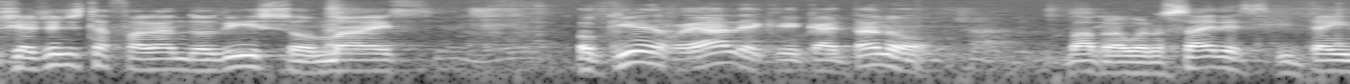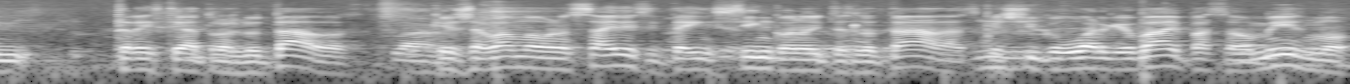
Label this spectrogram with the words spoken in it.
se a gente está falando disso, mas o que é real é que Caetano vai para Buenos Aires e tem três teatros lotados, claro. que já vamos a Buenos Aires e tem cinco noites lotadas, que Chico Buarque vai e passa o mesmo,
